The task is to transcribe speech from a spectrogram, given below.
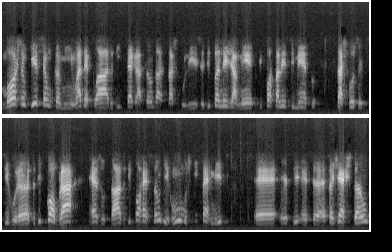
mostram que esse é um caminho adequado de integração das, das polícias, de planejamento, de fortalecimento das forças de segurança, de cobrar resultados, de correção de rumos que permite é, esse, essa, essa gestão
